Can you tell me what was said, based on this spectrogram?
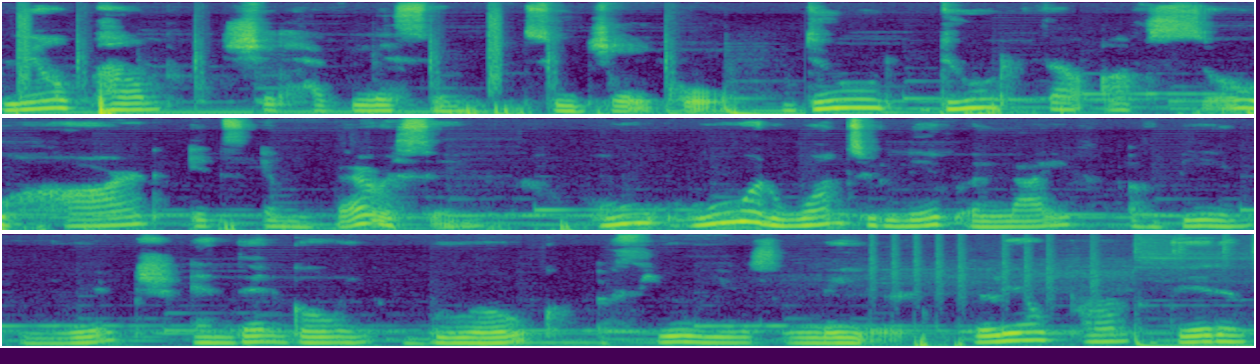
Lil Pump should have listened to J. Cole. Dude, dude fell off so hard, it's embarrassing. Who who would want to live a life of being rich and then going broke a few years later. Lil Pump didn't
